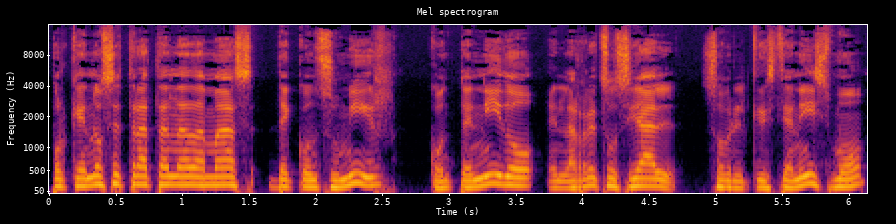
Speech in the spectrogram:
porque no se trata nada más de consumir contenido en la red social sobre el cristianismo,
